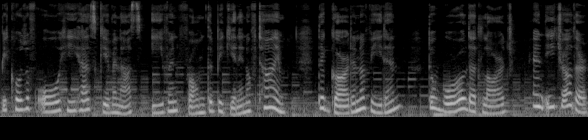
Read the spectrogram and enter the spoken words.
because of all he has given us even from the beginning of time the Garden of Eden, the world at large, and each other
